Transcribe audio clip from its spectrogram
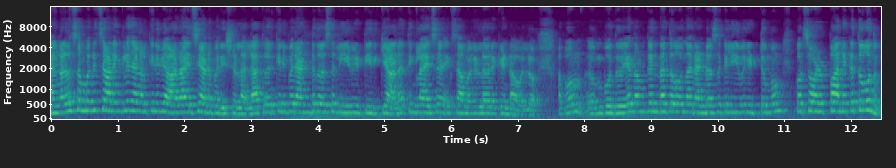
ഞങ്ങളെ സംബന്ധിച്ചാണെങ്കിൽ ഞങ്ങൾക്കിനി വ്യാഴാഴ്ചയാണ് പരീക്ഷ ഉള്ളത് അല്ലാത്തവർക്ക് ഇനിയിപ്പോൾ രണ്ട് ദിവസം ലീവ് കിട്ടിയിരിക്കുകയാണ്. തിങ്കളാഴ്ച എക്സാമുകളിലവരൊക്കെ ഉണ്ടാവുമല്ലോ. അപ്പം പൊതുവേ നമുക്ക് എന്താ തോന്നുക? രണ്ട് ദിവസമൊക്കെ ലീവ് കിട്ടുമ്പം കുറച്ച് ഉഴപ്പാനൊക്കെ തോന്നും.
